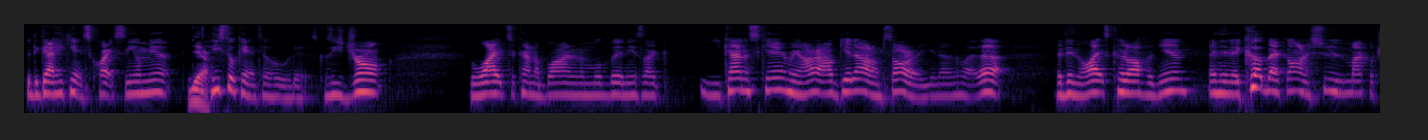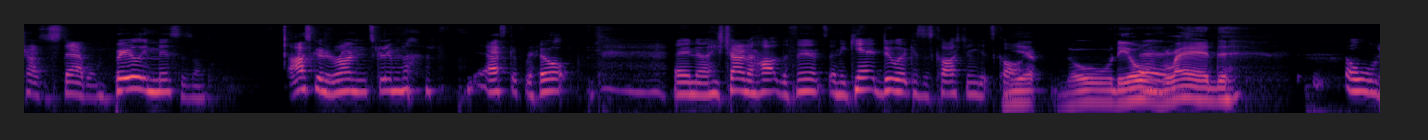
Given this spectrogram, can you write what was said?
but the guy he can't quite see him yet. Yeah, he still can't tell who it is because he's drunk. The lights are kind of blinding him a little bit and he's like you kind of scare me. All right i'll get out. I'm sorry you know like that. And then the lights cut off again and then they cut back on as soon as michael tries to stab him. Barely misses him. Oscar's running screaming asking for help. And uh, he's trying to hop the fence and he can't do it because his costume gets caught. Yep. No, the old Uh, Vlad, old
